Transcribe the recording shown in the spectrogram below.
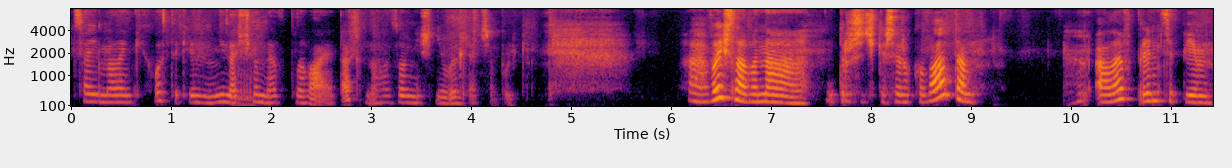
цей маленький хвостик він ні на що не впливає, так, на зовнішній вигляд шапульки. Вийшла вона трошечки широковата, але, в принципі,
